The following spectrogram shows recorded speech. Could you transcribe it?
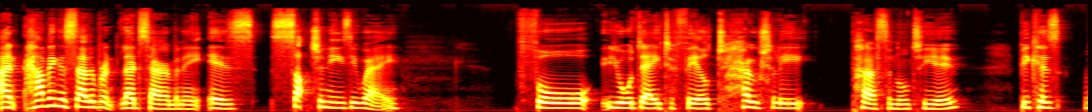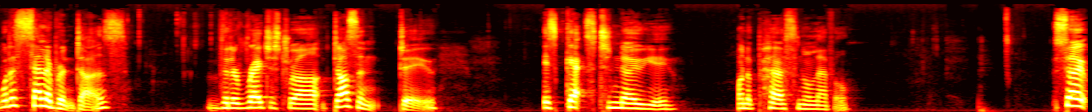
And having a celebrant led ceremony is such an easy way for your day to feel totally personal to you. Because what a celebrant does that a registrar doesn't do is gets to know you on a personal level. So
